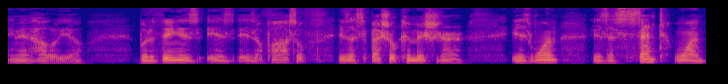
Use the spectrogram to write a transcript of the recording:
Amen, hallelujah. But the thing is, is, is apostle is a special commissioner, is one, is a sent one,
